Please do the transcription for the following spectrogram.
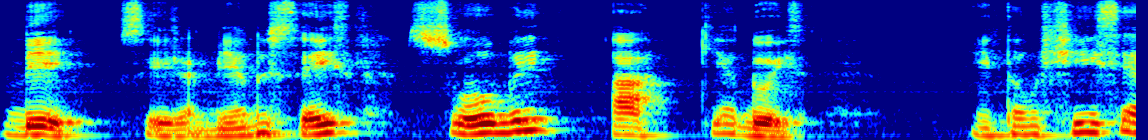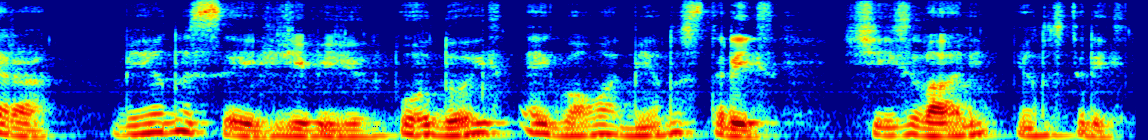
b, ou seja, menos 6 sobre a, que é 2. Então, x será menos 6 dividido por 2 é igual a menos 3. x vale menos 3.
